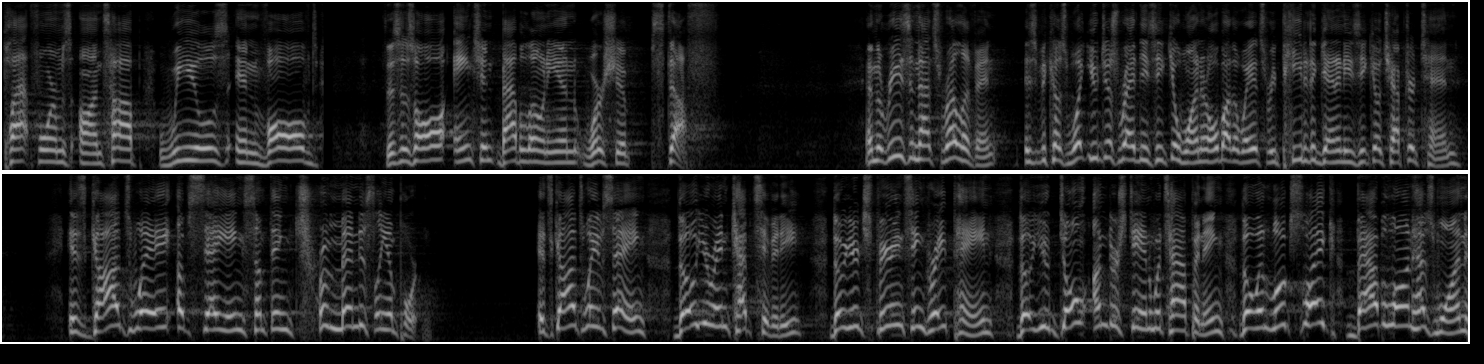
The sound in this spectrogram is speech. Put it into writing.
platforms on top, wheels involved. This is all ancient Babylonian worship stuff. And the reason that's relevant is because what you just read in Ezekiel 1, and oh, by the way, it's repeated again in Ezekiel chapter 10 is God's way of saying something tremendously important. It's God's way of saying, though you're in captivity, though you're experiencing great pain, though you don't understand what's happening, though it looks like Babylon has won,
